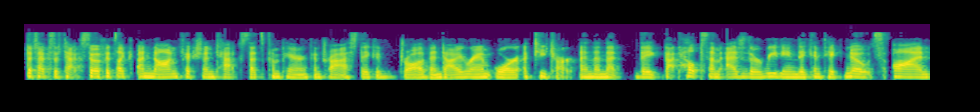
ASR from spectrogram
the types of text. So if it's like a nonfiction text that's compare and contrast, they could draw a Venn diagram or a T chart. And then that they that helps them as they're reading, they can take notes on,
